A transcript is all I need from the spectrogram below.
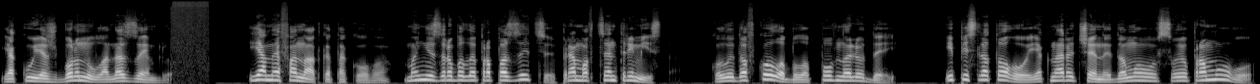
яку я жбурнула на землю. Я не фанатка такого. Мені зробили пропозицію прямо в центрі міста, коли довкола було повно людей. І після того, як наречений домовив свою промову,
